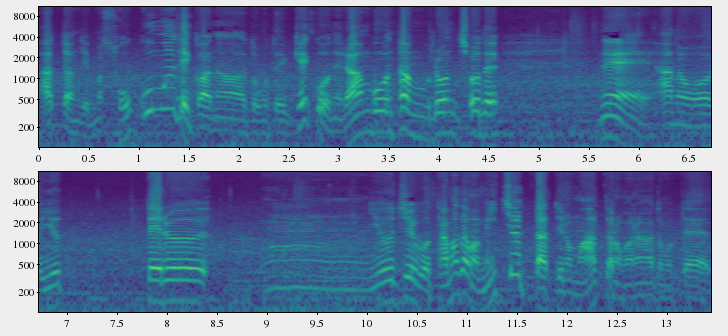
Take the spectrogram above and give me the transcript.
あったんで、まあ、そこまでかなと思って結構ね乱暴な論調でねあの言ってる YouTube をたまたま見ちゃったっていうのもあったのかなと思って、う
